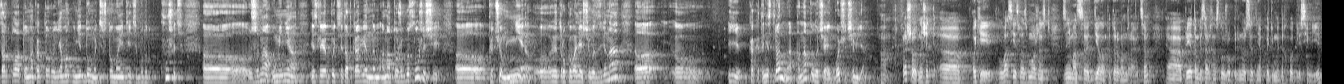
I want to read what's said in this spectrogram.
зарплату, на которую я могу не думать, что мои дети будут кушать. А, Жена у меня, если быть это откровенным, она тоже госслужащий, причем не э, это руководящего звена. а, э, И, как это ни странно, она получает больше, чем я. Ага. Хорошо, значит, э, окей, у вас есть возможность заниматься делом, которое вам нравится, э, при этом государственная служба приносит необходимый доход для семьи,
